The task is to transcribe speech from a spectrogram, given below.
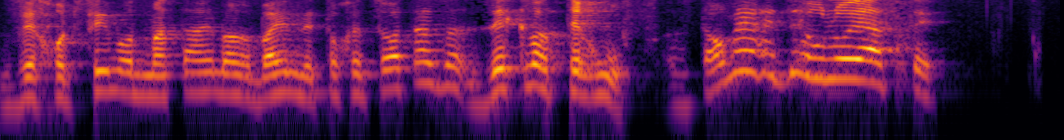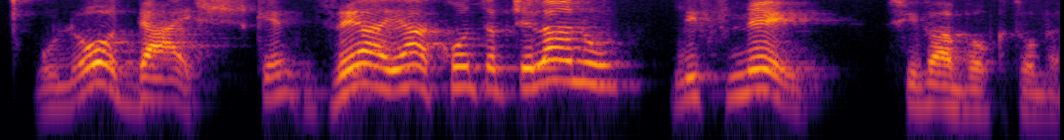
וחוטפים עוד 240 לתוך רצועת עזה, זה כבר טירוף. אז אתה אומר, את זה הוא לא יעשה. הוא לא דאעש, כן? זה היה הקונספט שלנו לפני 7 באוקטובר.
